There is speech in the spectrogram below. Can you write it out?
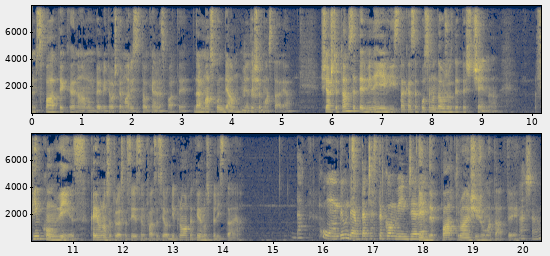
în spate, că na, nu-mi permiteau ăștia mari să stau chiar în spate, dar mă ascundeam, mm-hmm. mi-a deșert starea și așteptam să termine ei lista ca să pot să mă dau jos de pe scenă, fiind convins că eu nu o să trebuiască să ies în față să iau diploma pentru că eu nu sunt pe lista aia. Dar cum? De unde ai avut această convingere? Timp de patru ani și jumătate. Așa.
